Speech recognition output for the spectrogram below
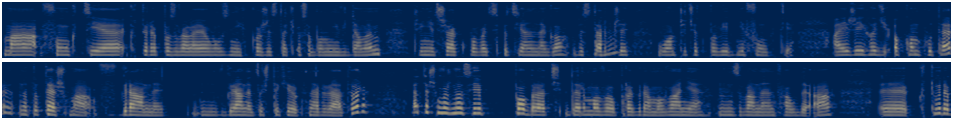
ma funkcje, które pozwalają z nich korzystać osobom niewidomym, czyli nie trzeba kupować specjalnego, wystarczy włączyć odpowiednie funkcje. A jeżeli chodzi o komputer, no to też ma wgrany, wgrane coś takiego jak narrator, a też można sobie pobrać darmowe oprogramowanie mm, zwane NVDA, e, które,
